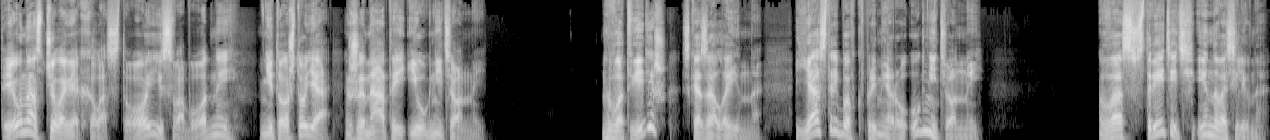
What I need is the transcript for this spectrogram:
Ты у нас человек холостой и свободный, не то что я, женатый и угнетенный. «Вот видишь», — сказала Инна, — «Ястребов, к примеру, угнетенный». «Вас встретить, Инна Васильевна?»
